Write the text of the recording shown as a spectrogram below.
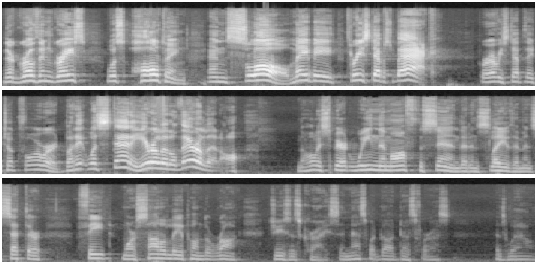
Their growth in grace was halting and slow, maybe three steps back for every step they took forward. But it was steady, here a little, there a little. And the Holy Spirit weaned them off the sin that enslaved them and set their feet more solidly upon the rock, Jesus Christ. And that's what God does for us as well.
